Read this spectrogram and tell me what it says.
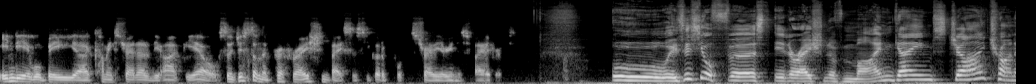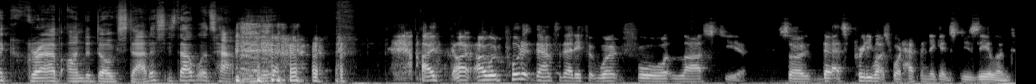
India will be uh, coming straight out of the IPL. So just on the preparation basis, you've got to put Australia in as favourites. Ooh, is this your first iteration of mind games, Jai? Trying to grab underdog status? Is that what's happening here? I, I, I would put it down to that if it weren't for last year. So that's pretty much what happened against New Zealand.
